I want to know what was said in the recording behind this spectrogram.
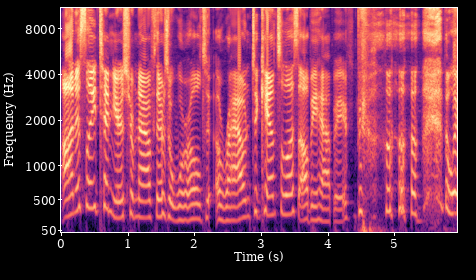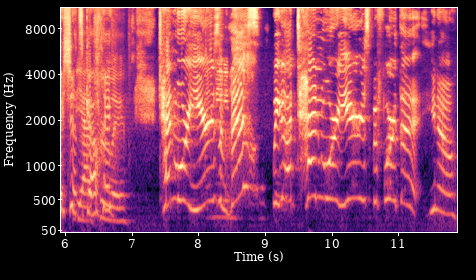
Honestly, 10 years from now, if there's a world around to cancel us, I'll be happy. the way shit's Yeah, going. truly. Ten more years of this? We got ten more years before the you know.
